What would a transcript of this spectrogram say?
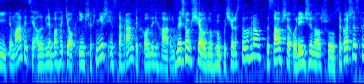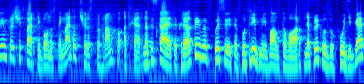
моїй тематиці, але для багатьох інших ніж інстаграм підходить гарно. Знайшов ще одну групу через Телеграм, вписавши Original Shoes. Також розповім про четвертий бонусний метод через програмку AdHair. Натискаєте креативи, вписуєте потрібний вам товар, для прикладу Hoodie Gap,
